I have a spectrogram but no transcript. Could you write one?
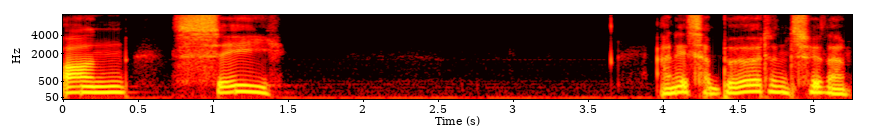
unsee. And it's a burden to them.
